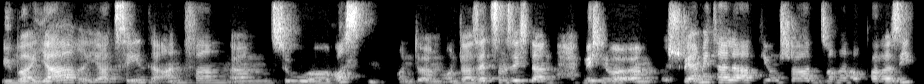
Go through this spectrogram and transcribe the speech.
über Jahre, Jahrzehnte anfangen ähm, zu äh, rosten. Und, ähm, und da setzen sich dann nicht nur ähm, Schwermetalle ab, die uns schaden, sondern auch Parasiten.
